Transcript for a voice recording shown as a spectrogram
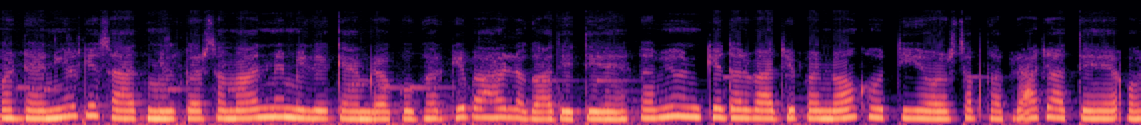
और डैनियल के साथ मिलकर सामान में मिले कैमरा को घर के बाहर लगा देते हैं। तभी उनके दरवाजे पर नॉक होती है और सब घबरा जाते हैं और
